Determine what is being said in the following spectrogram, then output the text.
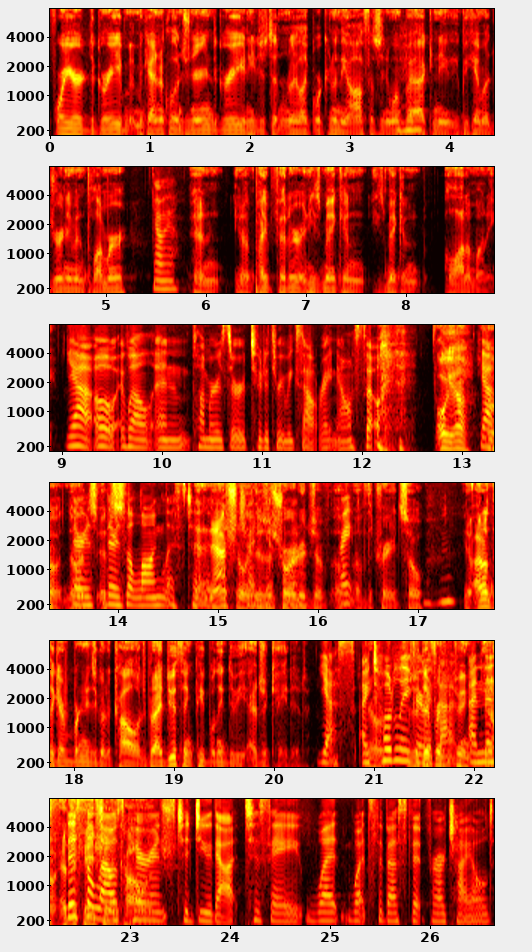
four-year degree mechanical engineering degree and he just didn't really like working in the office and he went Mm-hmm. back and he, he became a journeyman plumber Oh, yeah. and you know pipe fitter and he's making he's making a lot of money Yeah. Oh, well, and plumbers are two to three weeks out right now. So, oh yeah yeah, No, no, there's it's- it's- there's a long list to nationally there's a get to them. shortage of, of, Right. of the trade so Mhm. you know i don't think everybody needs to go to college but i do think people need to be educated Yes, I know, totally agree with that. between, and this this and allows parents to do that to say what what's the best fit for our child,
